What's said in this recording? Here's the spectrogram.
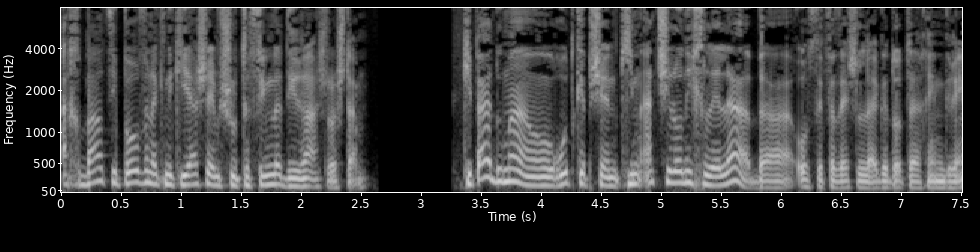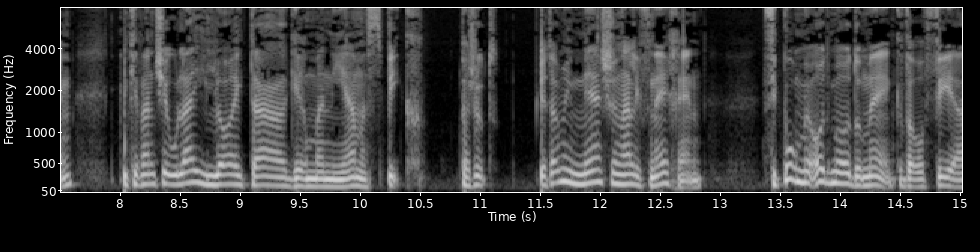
עכבר, ציפור ונקניקייה שהם שותפים לדירה שלושתם. כיפה אדומה או רות קפשן כמעט שלא נכללה באוסף הזה של אגדות האחים גרים, מכיוון שאולי היא לא הייתה גרמניה מספיק. פשוט, יותר ממאה שנה לפני כן, סיפור מאוד מאוד דומה כבר הופיע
